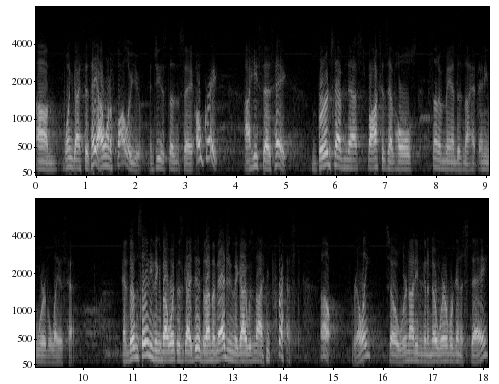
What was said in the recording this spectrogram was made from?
um, one guy says, Hey, I want to follow you. And Jesus doesn't say, Oh, great. Uh, he says, Hey, birds have nests, foxes have holes, Son of Man does not have anywhere to lay his head. And it doesn't say anything about what this guy did, but I'm imagining the guy was not impressed. Oh, really? So we're not even going to know where we're going to stay?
